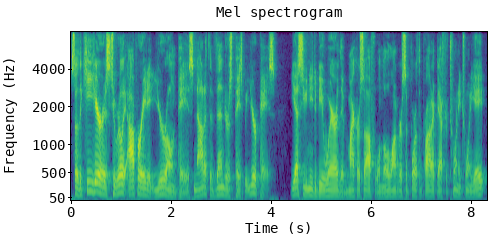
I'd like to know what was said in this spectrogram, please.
So the key here is to really operate at your own pace, not at the vendor's pace, but your pace. Yes, you need to be aware that Microsoft will no longer support the product after 2028,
